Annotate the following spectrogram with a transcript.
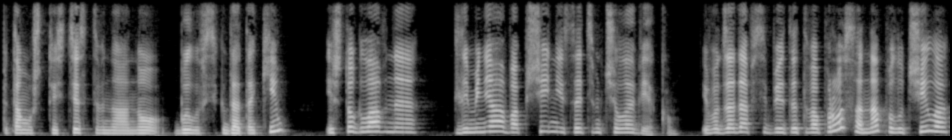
потому что, естественно, оно было всегда таким. И что главное для меня в общении с этим человеком. И вот задав себе этот вопрос, она получила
